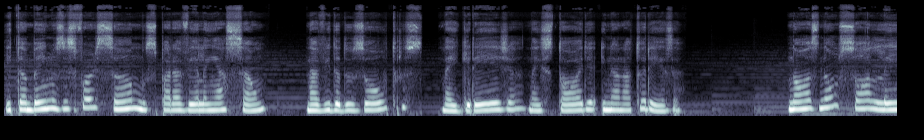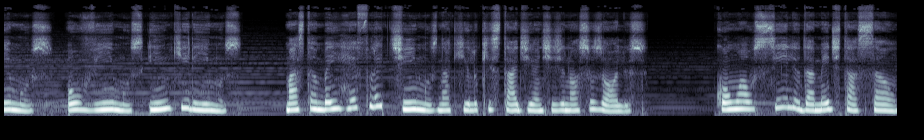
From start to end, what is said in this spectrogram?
e também nos esforçamos para vê-la em ação na vida dos outros, na igreja, na história e na natureza. Nós não só lemos, ouvimos e inquirimos, mas também refletimos naquilo que está diante de nossos olhos. Com o auxílio da meditação,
